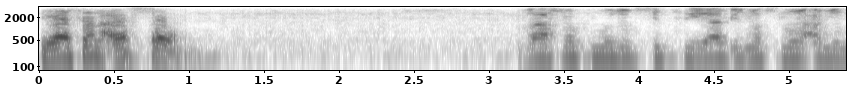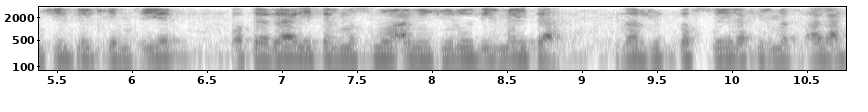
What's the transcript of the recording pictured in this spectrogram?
قياسا على الصوم. ما حكم لبس الثياب المصنوعة من جلد الخنزير؟ وكذلك المصنوعة من جلود الميتة. نرجو التفصيل في المسألة.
